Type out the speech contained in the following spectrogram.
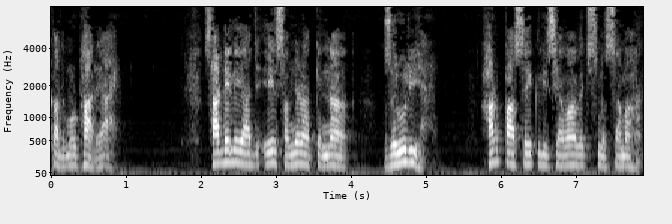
ਕਦਮ ਉਠਾ ਰਿਹਾ ਹੈ। ਸਾਡੇ ਲਈ ਅੱਜ ਇਹ ਸਮਝਣਾ ਕਿੰਨਾ ਜ਼ਰੂਰੀ ਹੈ। ਹਰ ਪਾਸੇ ਕਲੀਸਿਆਵਾਂ ਵਿੱਚ ਸਮੱਸਿਆਵਾਂ ਹਨ।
